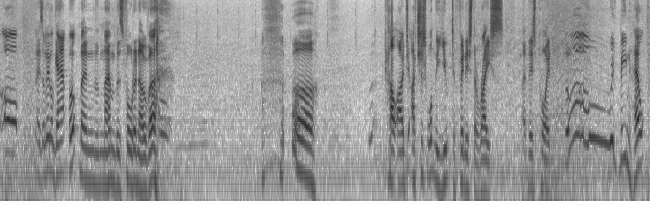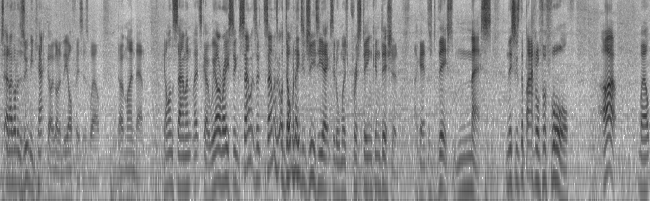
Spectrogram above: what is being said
Oh, there's a little gap. Oh, and the Mamba's fallen over. oh. I, I just want the Ute to finish the race at this point. Oh, we've been helped. And I got a zoomy cat going on in the office as well. Don't mind them. Come on, Salmon, let's go. We are racing. Salmon's, Salmon's got a Dominator GTX in almost pristine condition against this mess. And this is the battle for fourth. Ah, well,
